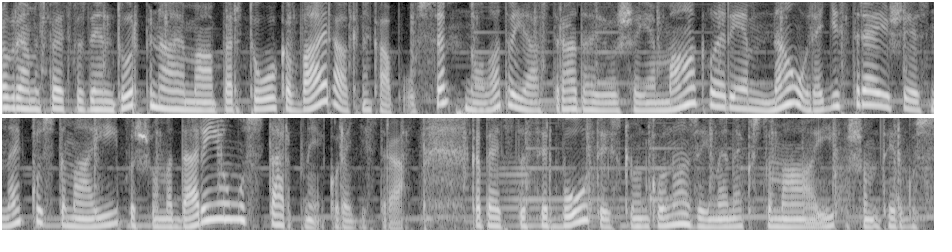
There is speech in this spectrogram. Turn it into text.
Programmas pēcpusdienu turpinājumā par to, ka vairāk nekā puse no Latvijā strādājošajiem mākleriem nav reģistrējušies nekustamā īpašuma darījumu starpnieku reģistrā. Kāpēc tas ir būtiski un ko nozīmē nekustamā īpašuma tirgus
